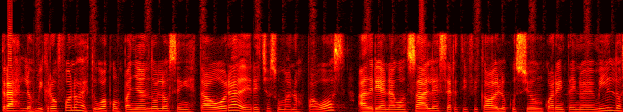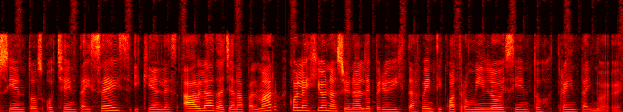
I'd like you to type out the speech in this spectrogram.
Tras los micrófonos estuvo acompañándolos en esta hora de Derechos Humanos Pavos, Adriana González, certificado de locución 49286 y quien les habla, Dayana Palmar, Colegio Nacional de Periodistas 24939.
